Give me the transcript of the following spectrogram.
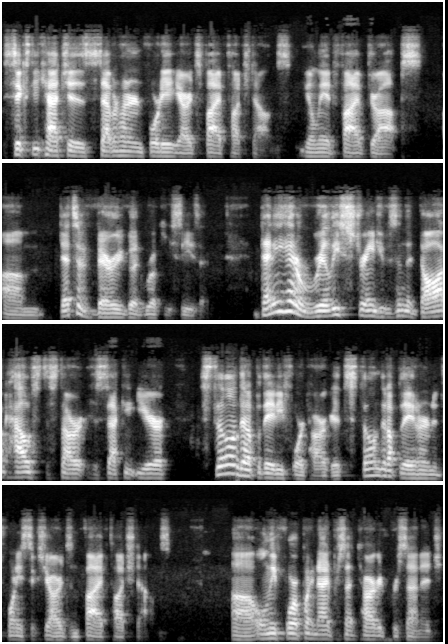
60 catches, 748 yards, five touchdowns. He only had five drops. Um, that's a very good rookie season. Then he had a really strange, he was in the doghouse to start his second year, still ended up with 84 targets, still ended up with 826 yards and five touchdowns. Uh, only 4.9% target percentage.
